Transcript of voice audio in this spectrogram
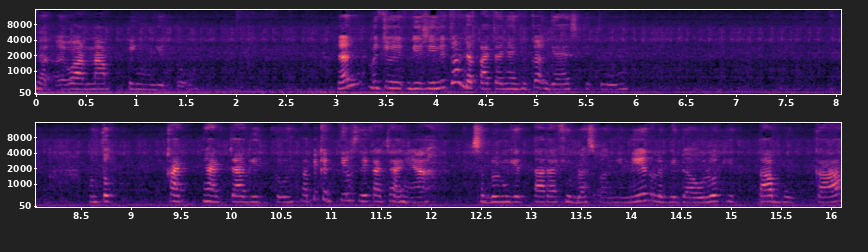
ya, warna pink gitu. Dan lucu di sini tuh ada kacanya juga guys gitu untuk ngaca gitu. Tapi kecil sih kacanya. Sebelum kita review blush on ini terlebih dahulu kita buka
